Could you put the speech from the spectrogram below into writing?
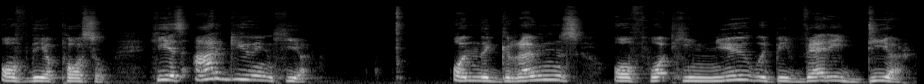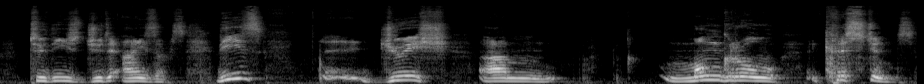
of the apostle. He is arguing here on the grounds of what he knew would be very dear to these Judaizers. These uh, Jewish um, mongrel Christians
